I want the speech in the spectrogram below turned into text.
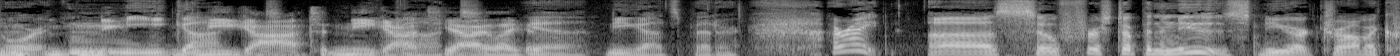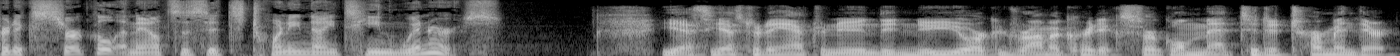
or N- NEGOT. NEGOT. NEGOT. Yeah, I like it. Yeah, NEGOT's better. All right. Uh, so first up in the news, New York Drama Critics Circle announces its 2019 winners. Yes, yesterday afternoon, the New York Drama Critics Circle met to determine their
